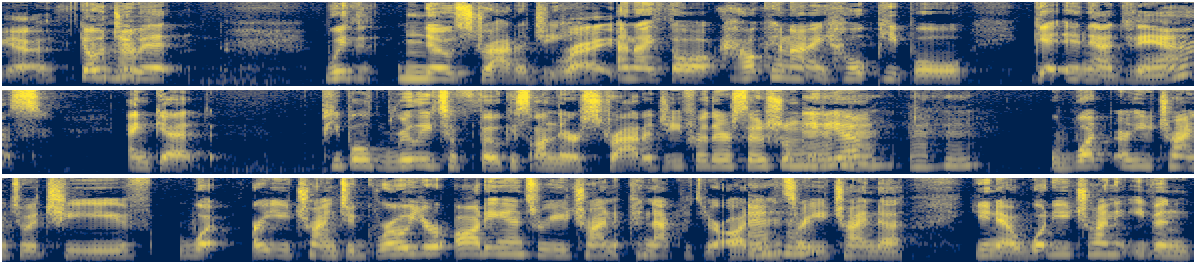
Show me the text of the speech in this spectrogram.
Yes. go Uh-huh. do it with no strategy. Right. And I thought, how can I help people get in advance and get people really to focus on their strategy for their social media? Mm-hmm, What are you trying to achieve? What are you trying to grow your audience? Are you trying to connect with your audience? Mm-hmm. Are you trying to, you know, what are you trying to even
